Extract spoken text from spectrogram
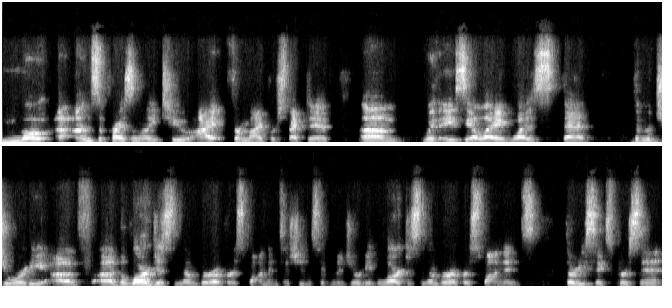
uh, unsurprisingly too, I, from my perspective, um, with AZLA was that the majority of uh, the largest number of respondents, I shouldn't say the majority, the largest number of respondents, 36%,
